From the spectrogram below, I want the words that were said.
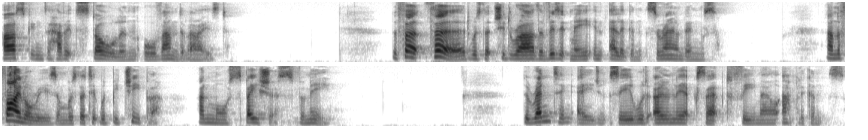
asking to have it stolen or vandalised. The third was that she'd rather visit me in elegant surroundings. And the final reason was that it would be cheaper and more spacious for me. The renting agency would only accept female applicants.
